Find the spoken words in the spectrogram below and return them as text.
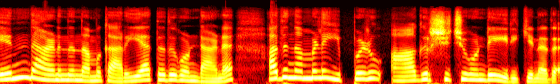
എന്താണെന്ന് നമുക്കറിയാത്തതുകൊണ്ടാണ് അത് നമ്മളെ ഇപ്പോഴും ആകർഷിച്ചുകൊണ്ടേയിരിക്കുന്നത്.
